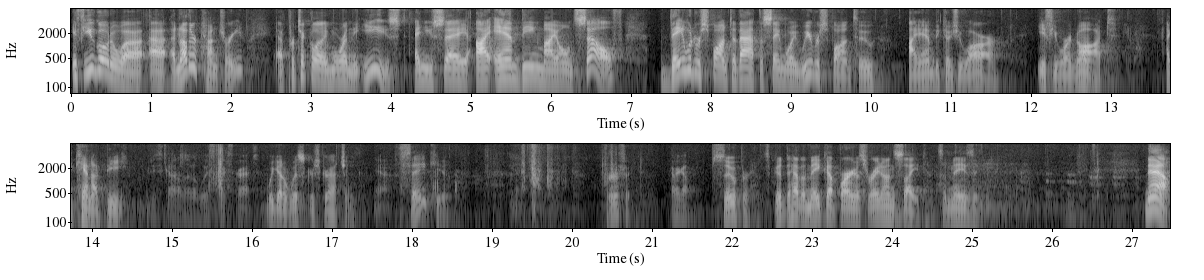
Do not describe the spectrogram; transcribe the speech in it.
If you go to a, a, another country, uh, particularly more in the East, and you say, I am being my own self, they would respond to that the same way we respond to, I am because you are. If you are not, I cannot be. We just got a little whisker scratching. We got a whisker scratching. Yeah. Thank you. Perfect. There we go. Super. It's good to have a makeup artist right on site. It's amazing. Now,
